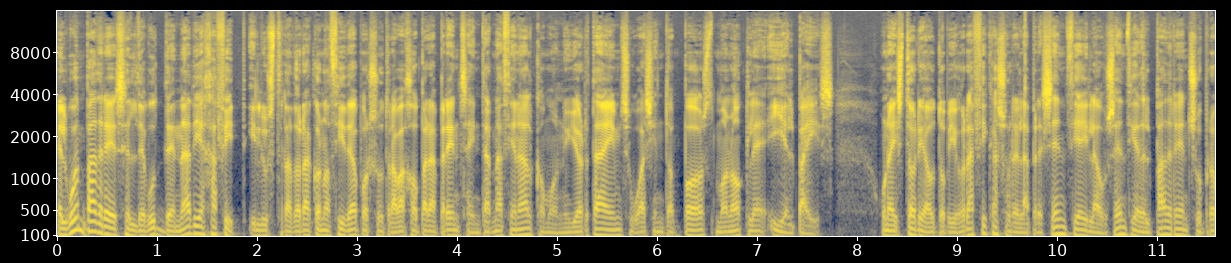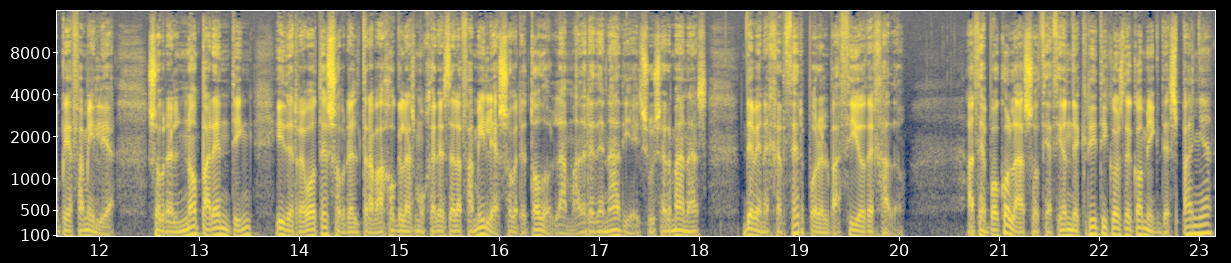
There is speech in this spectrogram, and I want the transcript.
El buen padre es el debut de Nadia Jafit, ilustradora conocida por su trabajo para prensa internacional como New York Times, Washington Post, Monocle y El País. Una historia autobiográfica sobre la presencia y la ausencia del padre en su propia familia, sobre el no parenting y de rebote sobre el trabajo que las mujeres de la familia, sobre todo la madre de Nadia y sus hermanas, deben ejercer por el vacío dejado. Hace poco la Asociación de Críticos de Cómic de España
